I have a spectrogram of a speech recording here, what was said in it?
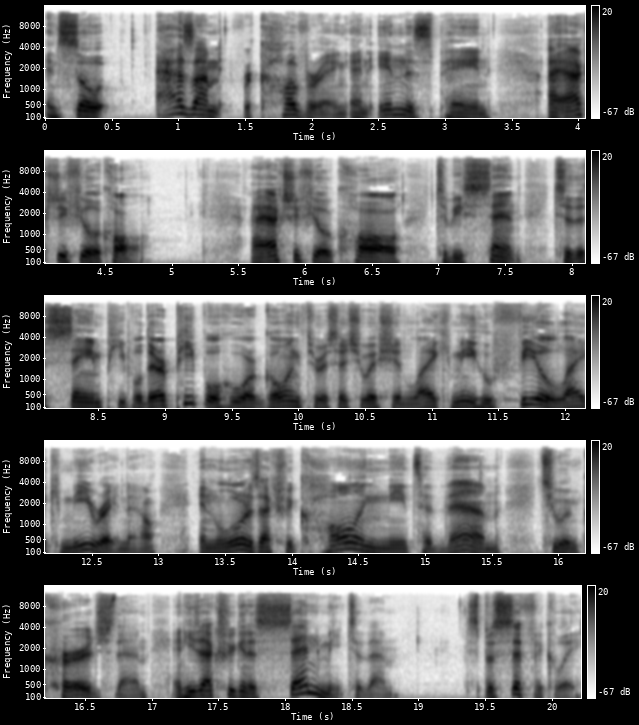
And so, as I'm recovering and in this pain, I actually feel a call. I actually feel a call to be sent to the same people. There are people who are going through a situation like me, who feel like me right now, and the Lord is actually calling me to them to encourage them, and He's actually going to send me to them specifically.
